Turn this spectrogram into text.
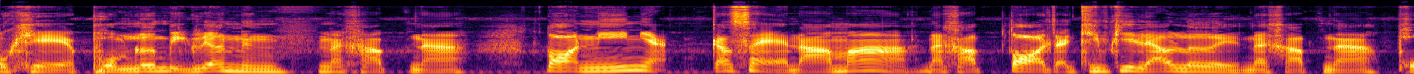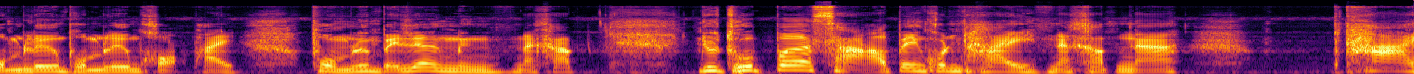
โอเค ผมลืมอีกเรื่องหนึ่งนะครับนะ ตอนนี้เนี่ยกระแสดราม่านะครับต่อจากคลิปที่แล้วเลยนะครับนะผมลืมผมลืมขออภัย ผมลืมไปเรื่องหนึ่งนะครับยูทูบเบอร์สาวเป็นคนไทยนะครับนะถ่าย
